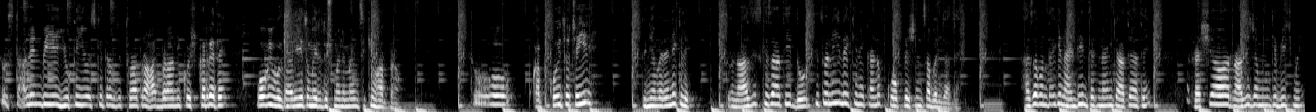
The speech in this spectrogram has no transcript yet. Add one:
तो स्टालिन भी ये यूके, यूएस की तरफ़ जो थोड़ा थोड़ा हाथ बढ़ाने की कोशिश कर रहे थे। वो भी बोलता है ये तो मेरे दुश्मन है, मैं इनसे क्यों हाथ बढ़ाऊँ? तो अब कोई तो चाहिए दुनिया में रहने के लिए। तो नाजिस के साथ ही दोस्ती तो नहीं, लेकिन एक काइंड ऑफ़ कोऑपरेशन सा बन जाता है। ऐसा बनता है कि 1939 के आते आते रशिया और नाजी जर्मनी के बीच में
